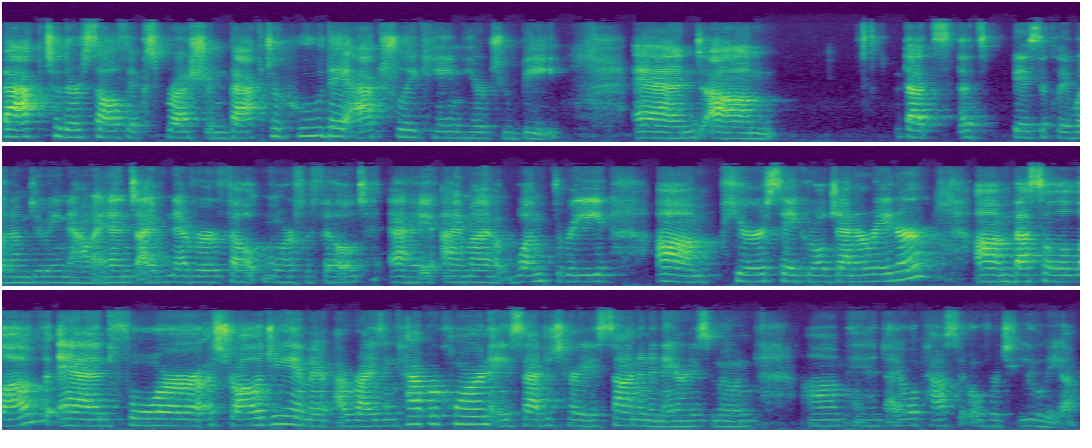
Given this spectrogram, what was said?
back to their self expression, back to who they actually came here to be. And, um, that's that's basically what I'm doing now, and I've never felt more fulfilled. I, I'm a one three um, pure sacral generator, um, vessel of love, and for astrology, I'm a, a, rising Capricorn, a Sagittarius Sun, and an Aries Moon. Um, and I will pass it over to you, Leah.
